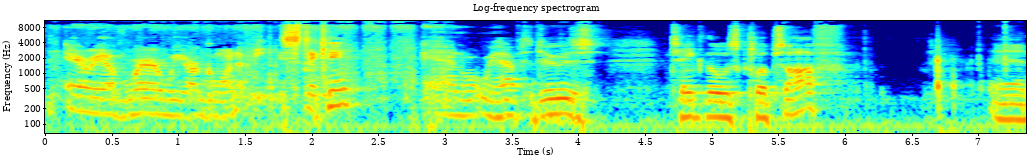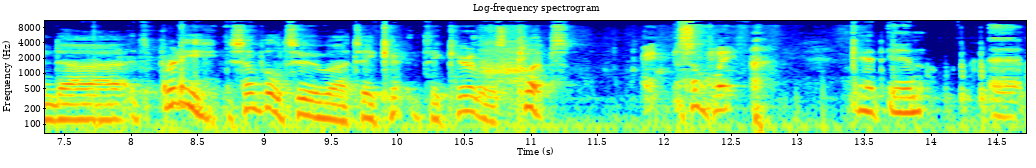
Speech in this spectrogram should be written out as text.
the area of where we are going to be sticking. And what we have to do is take those clips off. And uh, it's pretty simple to uh, take, care, take care of those clips. Simply get in and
